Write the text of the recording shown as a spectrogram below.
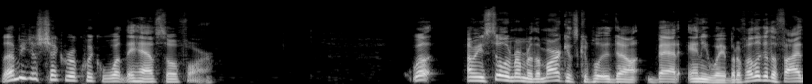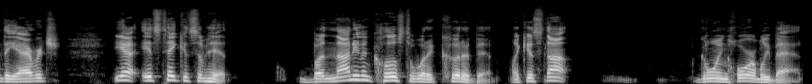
let me just check real quick what they have so far. Well, I mean, still remember the market's completely down bad anyway, but if I look at the five day average, yeah, it's taken some hit, but not even close to what it could have been. Like it's not going horribly bad.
